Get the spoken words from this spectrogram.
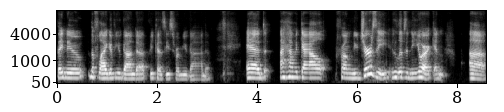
they knew the flag of Uganda because he's from Uganda. And I have a gal from New Jersey who lives in New York, and uh,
